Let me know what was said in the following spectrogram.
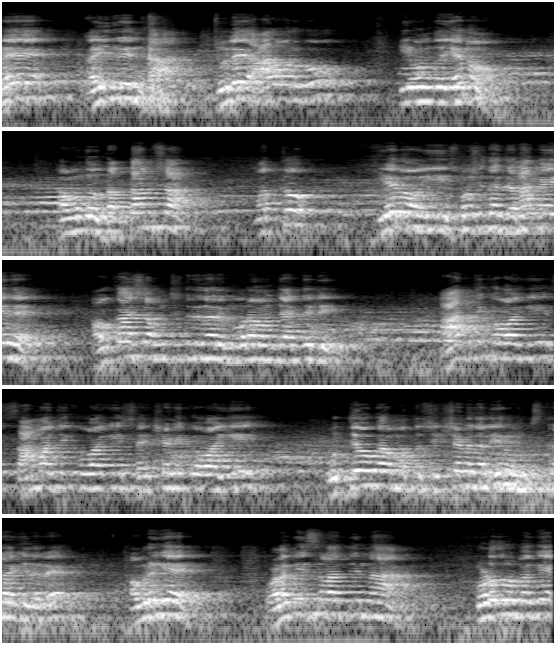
ಮೇ ಐದರಿಂದ ಜುಲೈ ಆರವರೆಗೂ ಈ ಒಂದು ಏನು, ಆ ಒಂದು ದತ್ತಾಂಶ ಮತ್ತು ಏನು ಈ ಶೋಷಿತ ಜನಾಂಗ ಇದೆ, ಅವಕಾಶ ವಂಚಿತರಿದ್ದಾರೆ ನೂರ ಒಂದು ಜಾತಿಯಲ್ಲಿ ಆರ್ಥಿಕವಾಗಿ, ಸಾಮಾಜಿಕವಾಗಿ, ಶೈಕ್ಷಣಿಕವಾಗಿ ಉದ್ಯೋಗ ಮತ್ತು ಶಿಕ್ಷಣದಲ್ಲಿ ಏನು ವಂಚಿತರಾಗಿದ್ದಾರೆ ಅವರಿಗೆ ಒಳ ಮೀಸಲಾತಿನ ಕೊಡೋದ್ರ ಬಗ್ಗೆ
